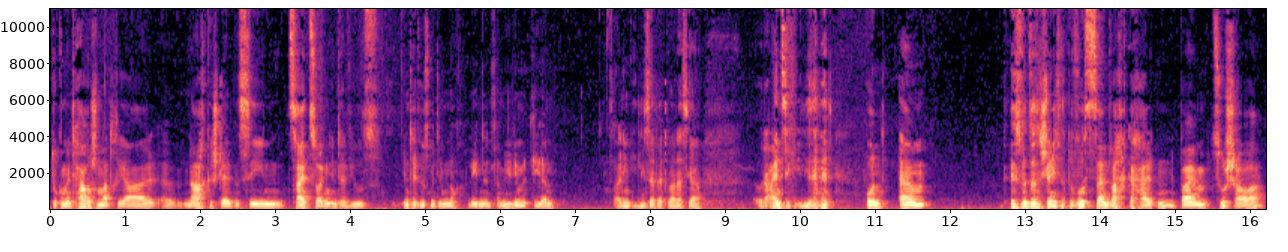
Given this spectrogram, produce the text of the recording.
dokumentarischem Material, äh, nachgestellten Szenen, Zeitzeugeninterviews, Interviews mit den noch lebenden Familienmitgliedern. Vor allen Dingen Elisabeth war das ja, oder einzige Elisabeth. Und ähm, es wird ständig das Bewusstsein wachgehalten beim Zuschauer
